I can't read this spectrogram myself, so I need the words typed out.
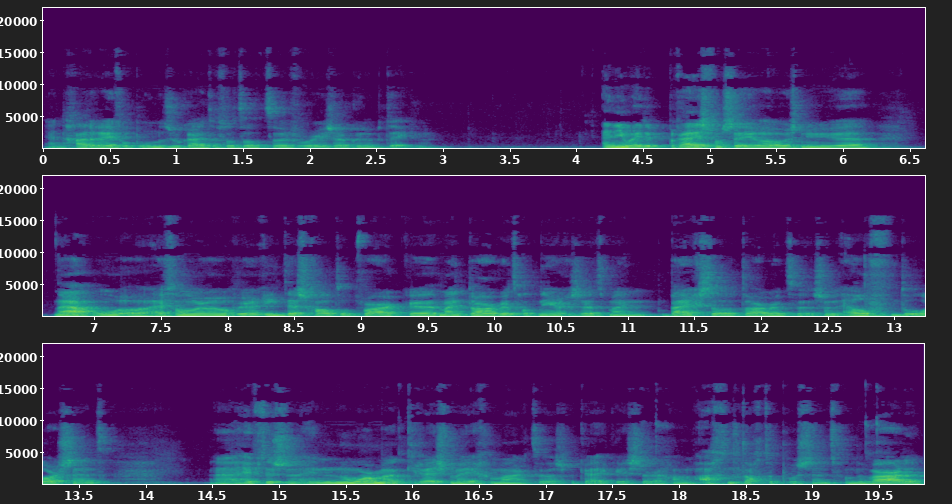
En ga er even op onderzoek uit of dat, dat eh, voor je zou kunnen betekenen. Anyway, de prijs van CRO is nu, uh, nou ja, heeft ongeveer een retest gehad op waar ik mijn target had neergezet. Mijn bijgestelde target, zo'n 11 dollar cent. heeft dus een enorme crash meegemaakt. Als we kijken is er gewoon 88% van de waarde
